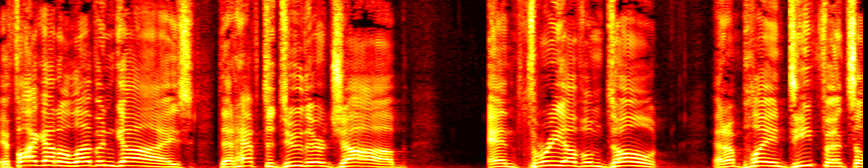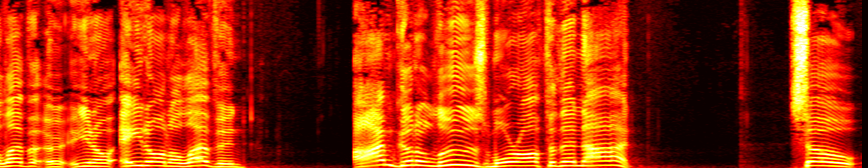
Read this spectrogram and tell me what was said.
If I got 11 guys that have to do their job and three of them don't, and I'm playing defense 11, or, you know, 8 on 11, I'm going to lose more often than not. So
